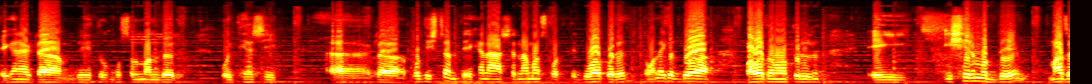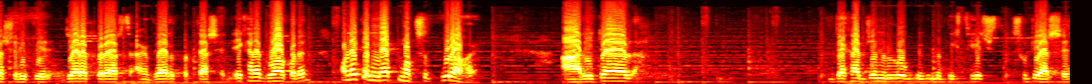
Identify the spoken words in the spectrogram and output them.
এখানে একটা যেহেতু মুসলমানদের ঐতিহাসিক একটা প্রতিষ্ঠান এখানে আসে, নামাজ পড়তে দোয়া করেন। তো অনেকের দোয়া বাবা তনতুল এই ইসের মধ্যে মাজার শরীফে জিয়ারত করে আস- জিয়ারত করতে আসেন। এখানে দোয়া করেন। অনেকের নেক মকসুদ পুরা হয়। আর এটা দেখার জন্য লোক বিভিন্ন দিক থেকে ছুটে আসে।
